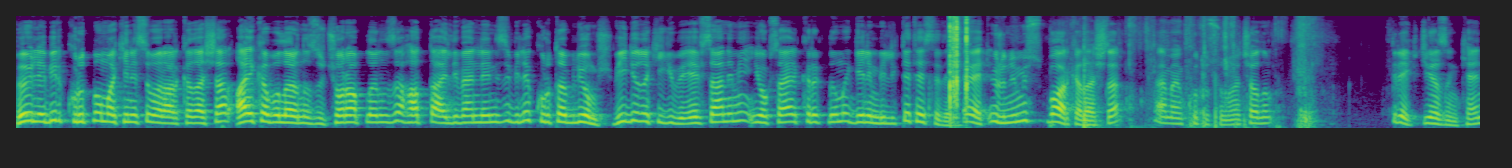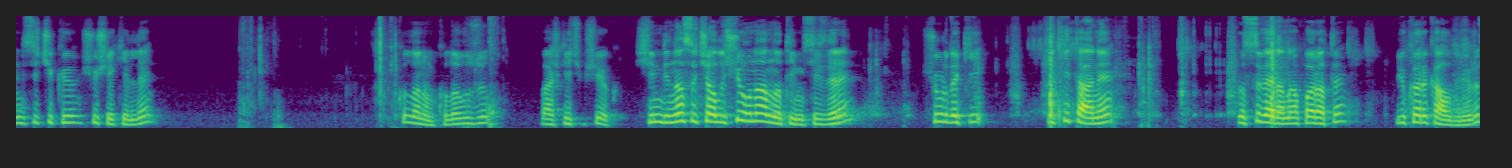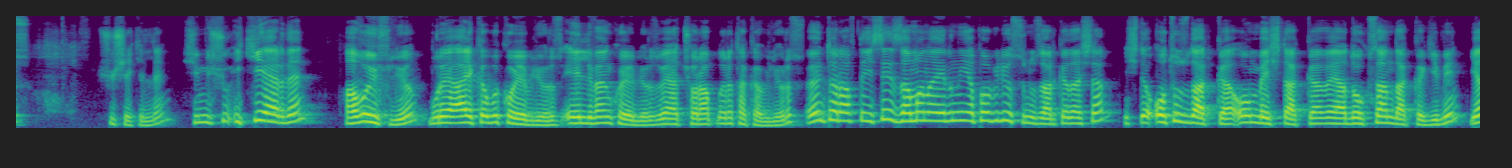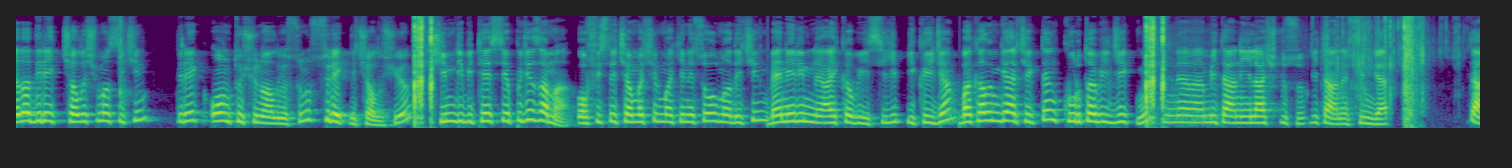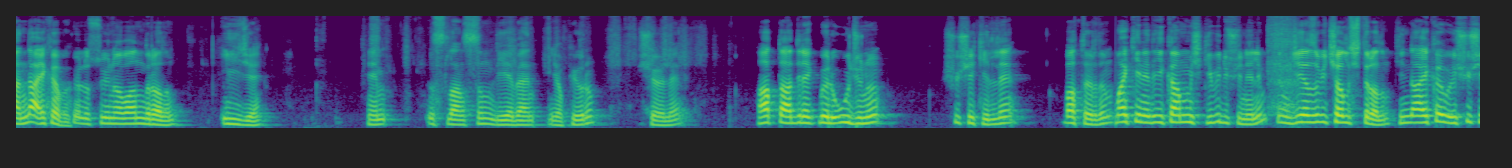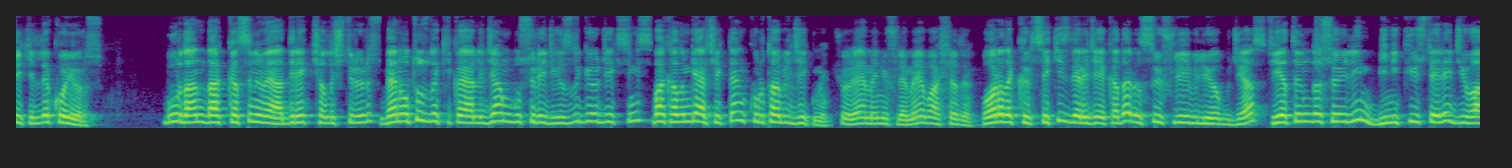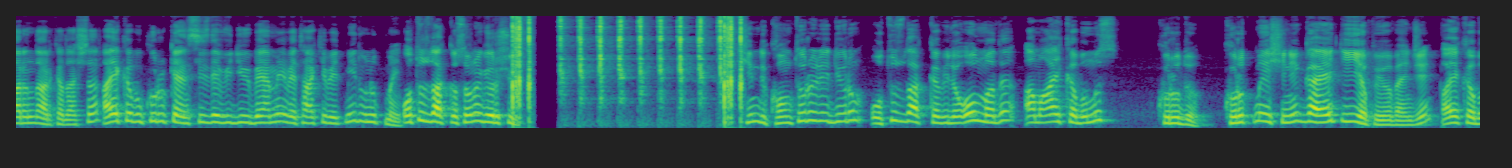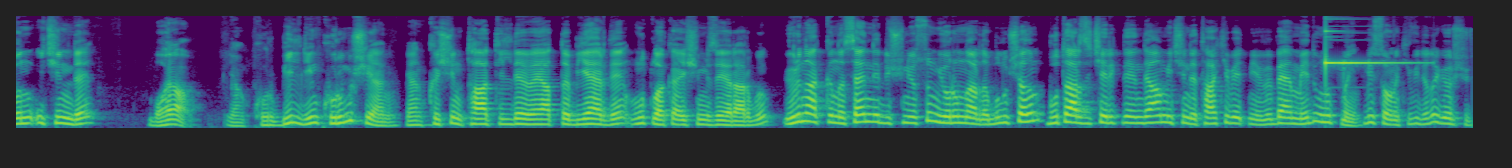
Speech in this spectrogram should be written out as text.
Böyle bir kurutma makinesi var arkadaşlar. Ayakkabılarınızı, çoraplarınızı hatta eldivenlerinizi bile kurutabiliyormuş. Videodaki gibi efsane mi yoksa hayal kırıklığı mı gelin birlikte test edelim. Evet ürünümüz bu arkadaşlar. Hemen kutusunu açalım. Direkt cihazın kendisi çıkıyor şu şekilde. Kullanım kılavuzu. Başka hiçbir şey yok. Şimdi nasıl çalışıyor onu anlatayım sizlere. Şuradaki iki tane ısı veren aparatı yukarı kaldırıyoruz. Şu şekilde. Şimdi şu iki yerden hava üflüyor. Buraya ayakkabı koyabiliyoruz, eldiven koyabiliyoruz veya çorapları takabiliyoruz. Ön tarafta ise zaman ayarını yapabiliyorsunuz arkadaşlar. İşte 30 dakika, 15 dakika veya 90 dakika gibi. Ya da direkt çalışması için direkt 10 tuşunu alıyorsunuz. Sürekli çalışıyor. Şimdi bir test yapacağız ama ofiste çamaşır makinesi olmadığı için ben elimle ayakkabıyı silip yıkayacağım. Bakalım gerçekten kurutabilecek mi? Şimdi hemen bir tane ilaçlı su, bir tane sünger, tane de ayakkabı. Böyle suyuna bandıralım iyice. Hem ıslansın diye ben yapıyorum. Şöyle. Hatta direkt böyle ucunu şu şekilde batırdım. Makinede yıkanmış gibi düşünelim. Şimdi cihazı bir çalıştıralım. Şimdi ayakkabıyı şu şekilde koyuyoruz. Buradan dakikasını veya direkt çalıştırıyoruz. Ben 30 dakika ayarlayacağım. Bu süreci hızlı göreceksiniz. Bakalım gerçekten kurutabilecek mi? Şöyle hemen üflemeye başladı. Bu arada 48 dereceye kadar ısı üfleyebiliyor bu cihaz. Fiyatını da söyleyeyim 1200 TL civarında arkadaşlar. Ayakkabı kururken siz de videoyu beğenmeyi ve takip etmeyi de unutmayın. 30 dakika sonra görüşürüz. Şimdi kontrol ediyorum. 30 dakika bile olmadı ama ayakkabımız kurudu. Kurutma işini gayet iyi yapıyor bence. Ayakkabının içinde bayağı yani kur, bildiğin kurumuş yani. Yani kışın tatilde veyahut da bir yerde mutlaka işimize yarar bu. Ürün hakkında sen ne düşünüyorsun? Yorumlarda buluşalım. Bu tarz içeriklerin devamı için de takip etmeyi ve beğenmeyi de unutmayın. Bir sonraki videoda görüşürüz.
